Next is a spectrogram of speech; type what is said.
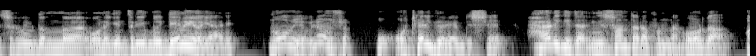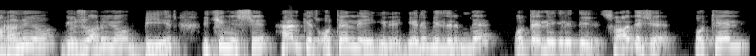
sıkıldım mı onu getireyim mi demiyor yani. Ne oluyor biliyor musun? O otel görevlisi her giden insan tarafından orada aranıyor, gözü arıyor bir. İkincisi herkes otelle ilgili geri bildirimde otelle ilgili değil. Sadece otel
